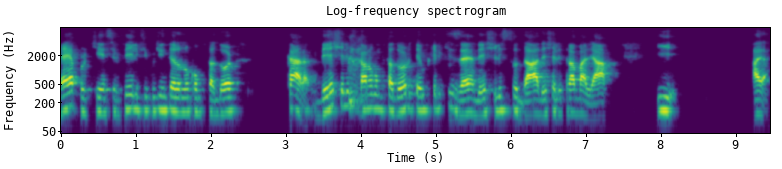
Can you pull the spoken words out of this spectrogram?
É, porque você vê, ele fica o dia inteiro no computador. Cara, deixa ele ficar no computador o tempo que ele quiser, deixa ele estudar, deixa ele trabalhar. E a,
